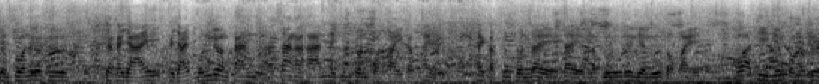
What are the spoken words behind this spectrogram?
ส่วนตัวนั่นก็คือ จะขยายขยายผลเรื่องการสร้างอาหารในชุมชนปลอดภัยครับให้ให้กับชุมชนได้ได้รับรู้ได้เรียนรู้ต่อไป เพราะว่าที่นี้ผมก็คือ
